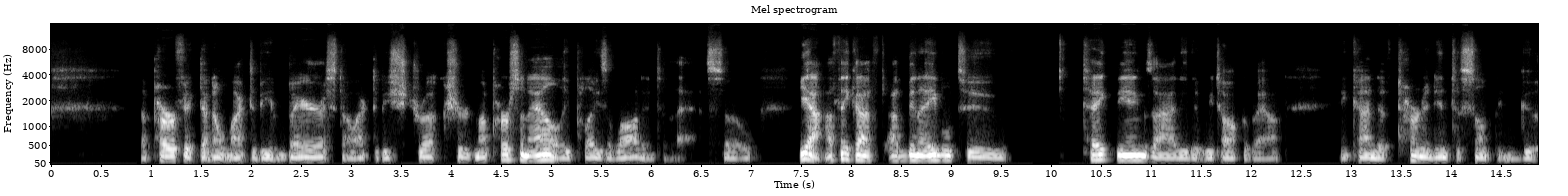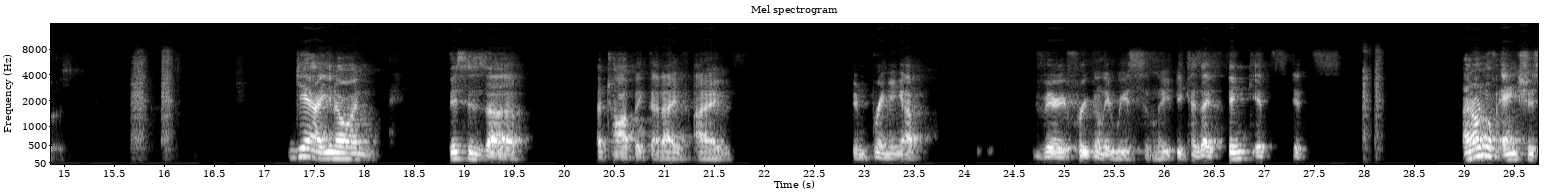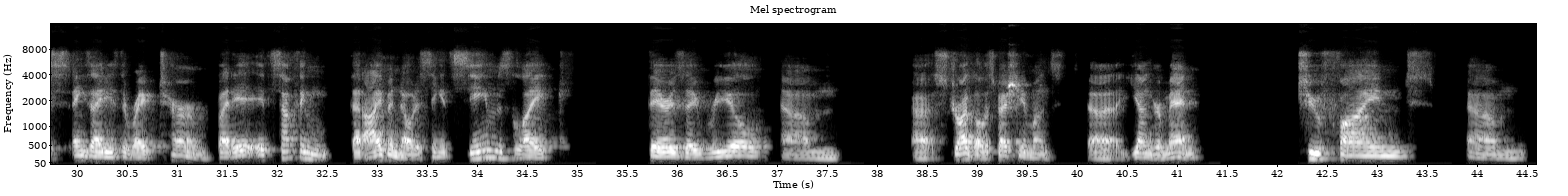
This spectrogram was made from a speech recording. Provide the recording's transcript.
perfect. I don't like to be embarrassed. I like to be structured. My personality plays a lot into that. So, yeah, I think I've, I've been able to take the anxiety that we talk about and kind of turn it into something good. Yeah, you know, and this is a, a topic that I've, I've been bringing up very frequently recently because I think it's, it's, I don't know if anxious anxiety is the right term, but it, it's something that I've been noticing. It seems like there's a real um, uh, struggle, especially amongst uh, younger men, to find um,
